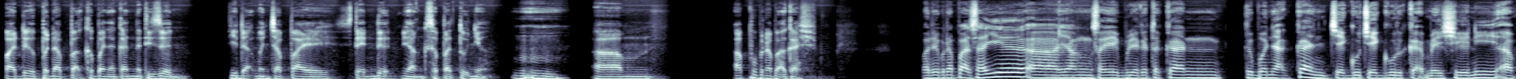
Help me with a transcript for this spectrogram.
pada pendapat kebanyakan netizen tidak mencapai standard yang sepatutnya. Mm-mm. Um, apa pendapat Akash? Pada pendapat saya uh, yang saya boleh katakan kebanyakan cikgu-cikgu dekat Malaysia ni uh,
